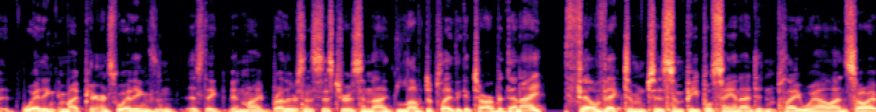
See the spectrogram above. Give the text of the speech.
at wedding, in my parents' weddings, and as they and my brothers and sisters, and I loved to play the guitar. But then I fell victim to some people saying I didn't play well, and so I,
